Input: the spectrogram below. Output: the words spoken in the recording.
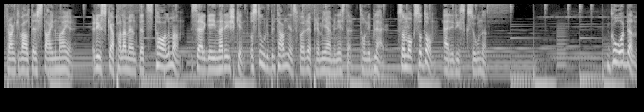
Frank-Walter Steinmeier, ryska parlamentets talman Sergej Naryshkin och Storbritanniens förre premiärminister Tony Blair, som också de är i riskzonen. Gården,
